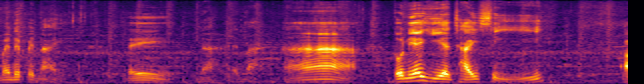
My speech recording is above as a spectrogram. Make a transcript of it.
ไม่ได้ไปไหนนี่นะเห็นไหมอ่าตัวนี้เฮียใช้สีอ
